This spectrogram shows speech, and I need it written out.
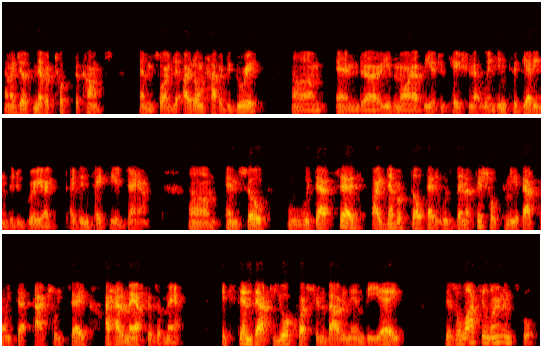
and I just never took the comps, and so I, I don't have a degree. Um, and uh, even though I have the education that went into getting the degree, I, I didn't take the exam. Um, and so, with that said, I never felt that it was beneficial to me at that point to actually say I had a master's of math. Extend that to your question about an MBA. There's a lot you learn in school.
